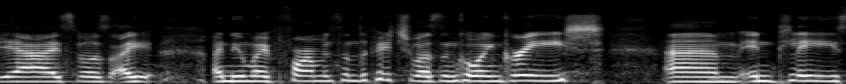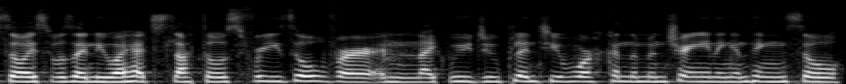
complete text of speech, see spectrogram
Yeah, I suppose I, I knew my performance on the pitch wasn't going great um, in play, so I suppose I knew I had to slot those frees over, and like we do plenty of work on them in training and things. So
